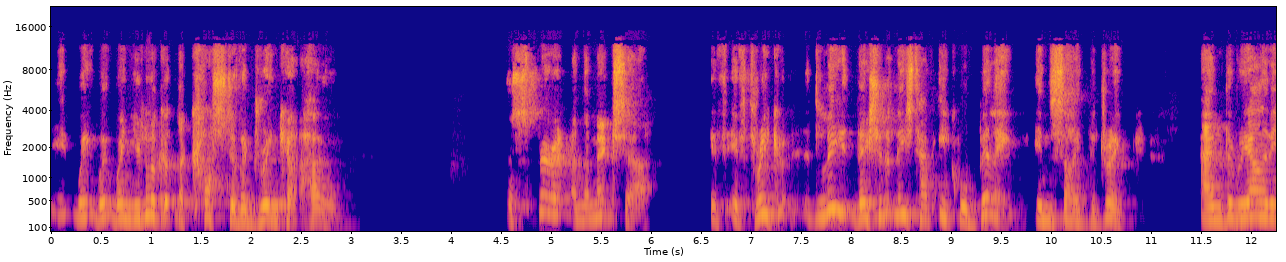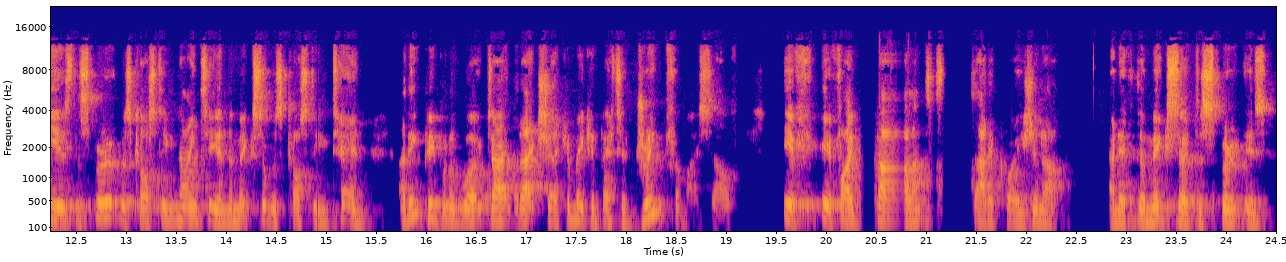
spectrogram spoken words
it, when, when you look at the cost of a drink at home, the spirit and the mixer, if, if three, they should at least have equal billing inside the drink. And the reality is the spirit was costing 90 and the mixer was costing 10. I think people have worked out that actually I can make a better drink for myself if, if I balance that equation up. And if the mixer, the spirit is,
